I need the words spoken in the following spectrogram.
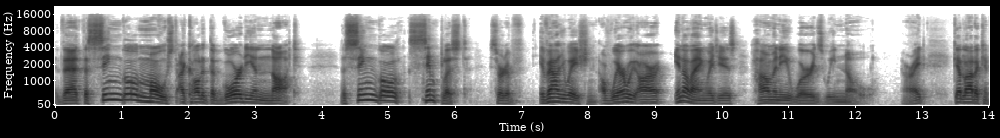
that the single most, I called it the Gordian knot, the single simplest sort of evaluation of where we are in a language is how many words we know. All right? Get a lot of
